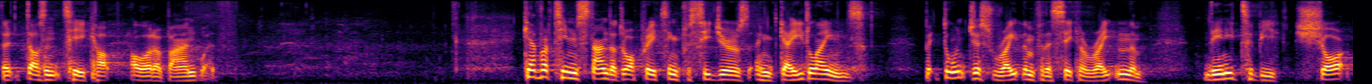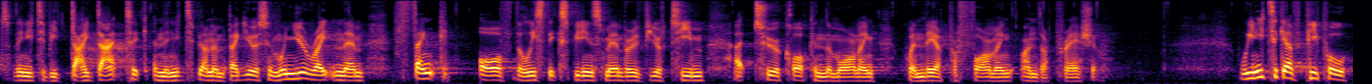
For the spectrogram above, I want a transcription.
that doesn't take up a lot of bandwidth. Give our team standard operating procedures and guidelines, but don't just write them for the sake of writing them. They need to be short, they need to be didactic, and they need to be unambiguous. And when you're writing them, think of the least experienced member of your team at two o'clock in the morning when they are performing under pressure. We need to give people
